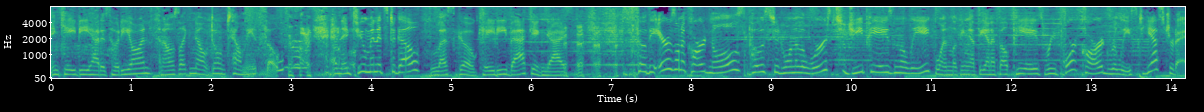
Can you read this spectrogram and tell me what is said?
and KD had his hoodie on, and I was like, "No, don't tell me it's over." and then two minutes to go, let's go, KD back in, guys. so the Arizona Cardinals posted one of the worst GPAs in the league when looking at the NFLPA's report card released yesterday.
